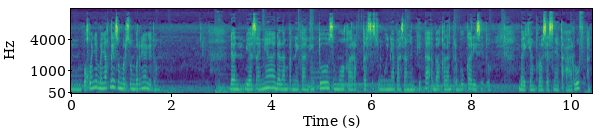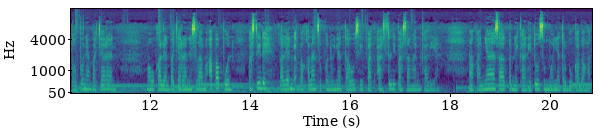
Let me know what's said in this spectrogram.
Hmm, pokoknya banyak deh sumber-sumbernya gitu. Dan biasanya dalam pernikahan itu semua karakter sesungguhnya pasangan kita bakalan terbuka di situ. Baik yang prosesnya ta'aruf ataupun yang pacaran mau kalian pacarannya selama apa pun, pasti deh kalian gak bakalan sepenuhnya tahu sifat asli pasangan kalian. Makanya saat pernikahan itu semuanya terbuka banget.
